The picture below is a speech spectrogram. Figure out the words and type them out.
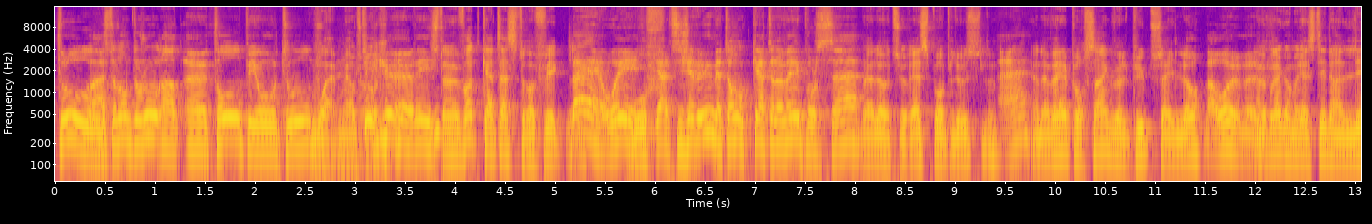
Thule. Ah, elle se trompe toujours entre un Toole puis O'Toole. Ouais, mais en tout cas, C'est un vote catastrophique. là. Ben oui. Ouf. Regarde, si j'avais eu, mettons, 80% Ben là, tu restes pas plus, là. Hein? Il y en a 20% qui veulent plus que tu ailles là. Ben oui, mais... Un vrai comme rester dans le lit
